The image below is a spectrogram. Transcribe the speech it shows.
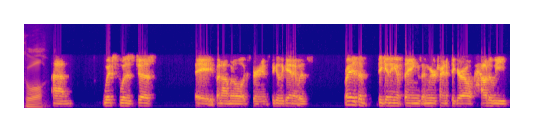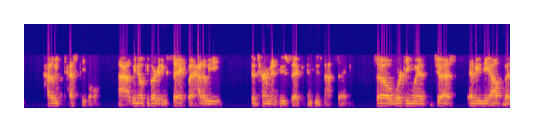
Cool. Um, which was just a phenomenal experience because again, it was right at the beginning of things, and we were trying to figure out how do we how do we test people. Uh, we know people are getting sick, but how do we determine who's sick and who's not sick? So working with just I mean the alphabet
